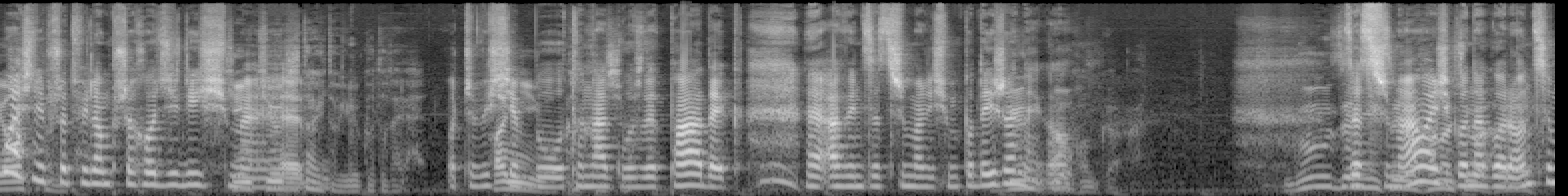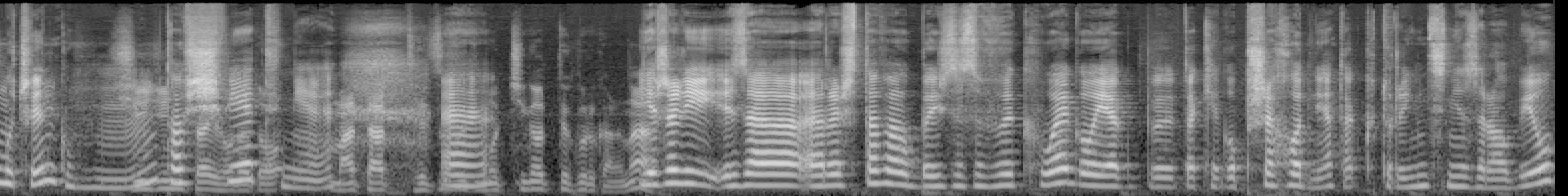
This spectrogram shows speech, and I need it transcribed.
właśnie przed chwilą przechodziliśmy. Oczywiście był to nagły wypadek, e, a więc zatrzymaliśmy podejrzanego. Zatrzymałeś go na gorącym uczynku. Hmm, to świetnie. E, jeżeli zaaresztowałbyś zwykłego jakby takiego przechodnia, tak, który nic nie zrobił,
